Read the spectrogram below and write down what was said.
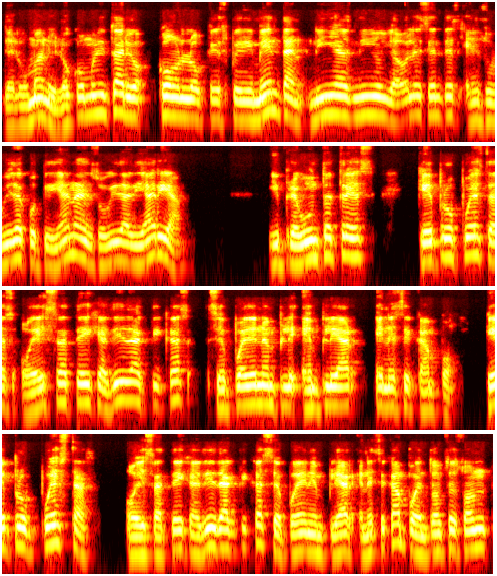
de lo humano y lo comunitario con lo que experimentan niñas, niños y adolescentes en su vida cotidiana, en su vida diaria? Y pregunta 3, ¿qué propuestas o estrategias didácticas se pueden emplear en ese campo? ¿Qué propuestas o estrategias didácticas se pueden emplear en ese campo? Entonces son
